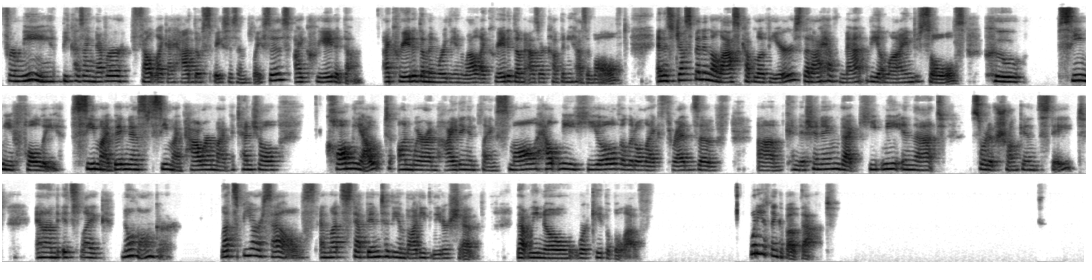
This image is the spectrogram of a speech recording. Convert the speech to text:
for me, because I never felt like I had those spaces and places, I created them. I created them in Worthy and Well. I created them as our company has evolved. And it's just been in the last couple of years that I have met the aligned souls who see me fully, see my bigness, see my power, my potential, call me out on where I'm hiding and playing small, help me heal the little like threads of um, conditioning that keep me in that sort of shrunken state. And it's like, no longer. Let's be ourselves and let's step into the embodied leadership that we know we're capable of. What do you think about that?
